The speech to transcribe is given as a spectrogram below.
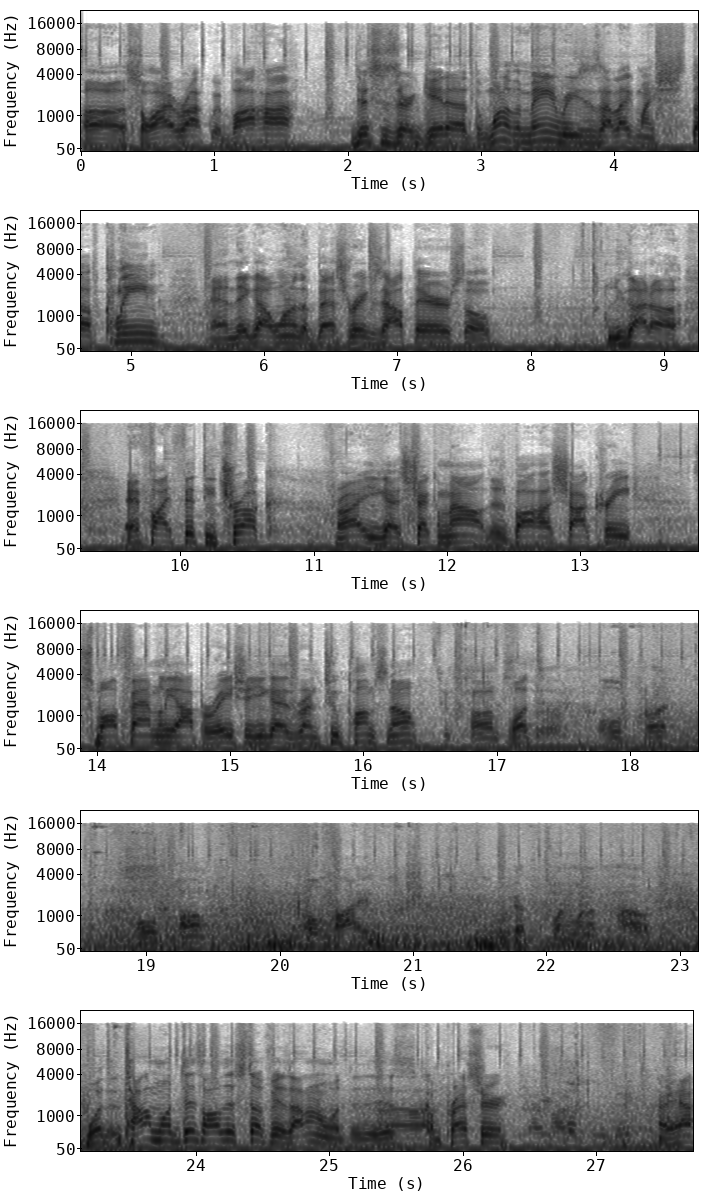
Uh, so I rock with Baja. This is their get up. One of the main reasons I like my stuff clean and they got one of the best rigs out there. So you got a F550 truck, right? You guys check them out. There's Baja Shotcrete, small family operation. You guys run two pumps, no? Two pumps. What? Old truck, old pump, 05. We got the 21 at the house. What? Tell them what this all this stuff is. I don't know what this is. Uh, compressor. Oh, yeah.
